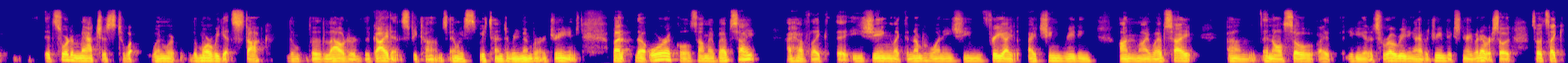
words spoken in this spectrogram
it sort of matches to what when we're the more we get stuck the, the louder the guidance becomes and we, we tend to remember our dreams. But the oracles on my website i have like the i ching like the number one i ching free i, I ching reading on my website. Um, and also I, you can get a tarot reading i have a dream dictionary whatever. So so it's like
